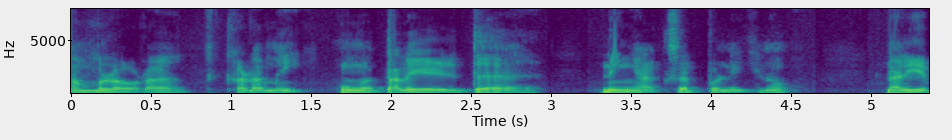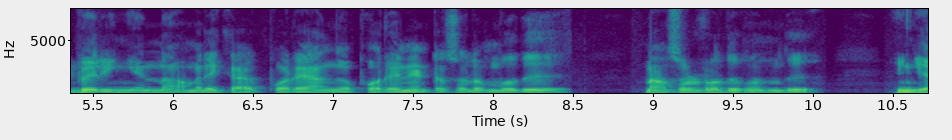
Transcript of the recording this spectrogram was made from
நம்மளோட கடமை. உங்கள் தலையெழுத்தை நீங்கள் அக்செப்ட் பண்ணிக்கணும். நிறைய பேர் இங்கே என்ன அமெரிக்காவுக்கு போகிறேன் அங்கே போகிறேன்னுட்டு சொல்லும்போது நான் சொல்கிறது வந்து இங்கே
